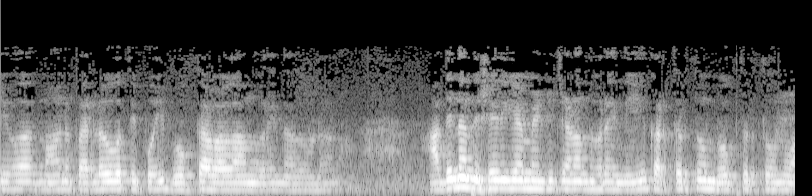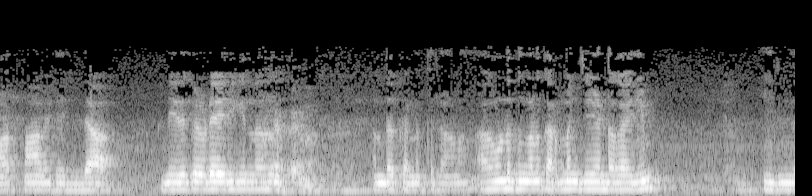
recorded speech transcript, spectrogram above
ജീവാത്മാവിന് പരലോകത്തിൽ പോയി ഭോക്താവാകാന്ന് പറയുന്നത് അതുകൊണ്ടാണ്. അതിനെ നിഷേധിക്കാൻ വേണ്ടിയിട്ടാണെന്ന് പറയുന്നത് ഈ കർത്തൃത്വവും ഭോക്തൃത്വവും ഒന്നും ആത്മാവിലില്ല. പിന്നെ ഇതൊക്കെ എവിടെയായിരിക്കുന്നത് ഇരിക്കുന്നത്? അന്ധക്കരണത്തിലാണ് അതുകൊണ്ട് നിങ്ങൾ കർമ്മം ചെയ്യേണ്ട കാര്യം ഇല്ല.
